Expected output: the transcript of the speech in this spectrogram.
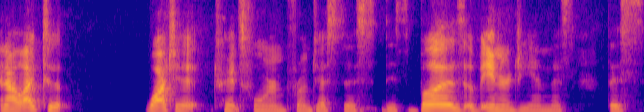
And i like to watch it transform from just this this buzz of energy and this this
